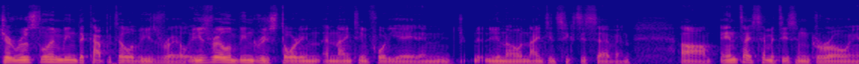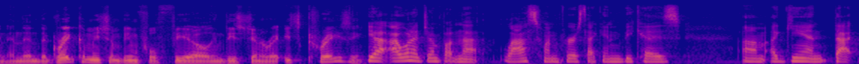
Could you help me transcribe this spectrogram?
Jerusalem being the capital of Israel, Israel being restored in, in 1948 and you know 1967, um, anti-Semitism growing, and then the Great Commission being fulfilled in this generation. It's crazy. Yeah, I want to jump on that last one for a second because, um, again, that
